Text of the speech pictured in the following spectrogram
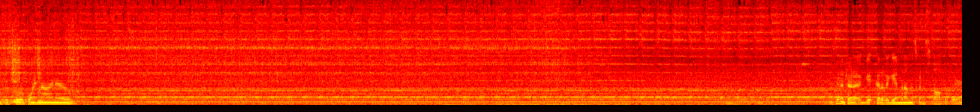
This is 4.90. I was gonna try to get, cut it again, but I'm just gonna stop it there.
